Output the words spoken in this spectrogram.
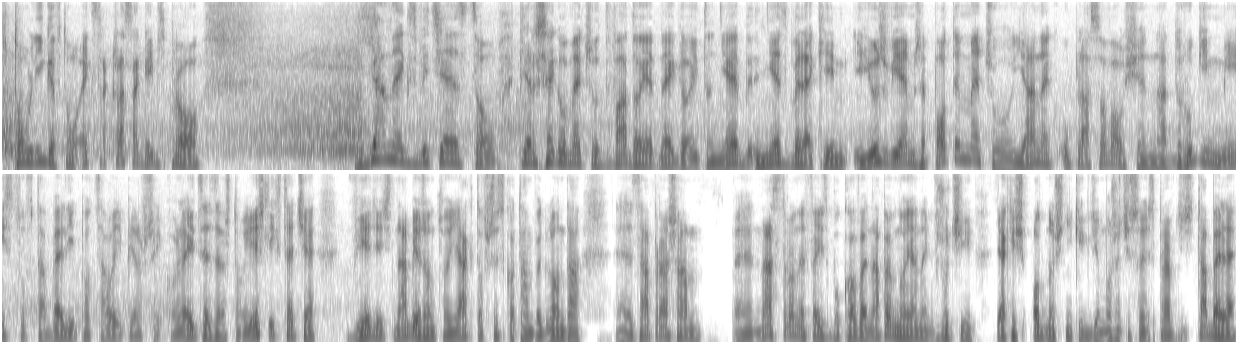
w tą ligę, w tą Ekstraklasa Games Pro. Janek zwycięzcą pierwszego meczu 2 do 1 i to nie, nie z byle kim. I już wiem, że po tym meczu Janek uplasował się na drugim miejscu w tabeli po całej pierwszej kolejce. Zresztą jeśli chcecie wiedzieć na bieżąco jak to wszystko tam wygląda, e, zapraszam na strony facebookowe. Na pewno Janek wrzuci jakieś odnośniki, gdzie możecie sobie sprawdzić tabelę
